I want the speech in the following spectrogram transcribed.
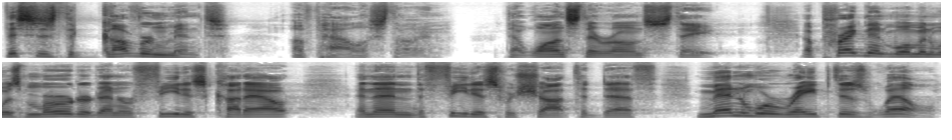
This is the government of Palestine that wants their own state. A pregnant woman was murdered and her fetus cut out, and then the fetus was shot to death. Men were raped as well.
